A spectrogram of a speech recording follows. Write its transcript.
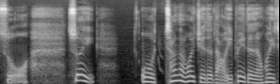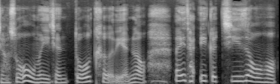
做，所以我常常会觉得老一辈的人会讲说：“哦，我们以前多可怜哦，那一台一个鸡肉哦，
